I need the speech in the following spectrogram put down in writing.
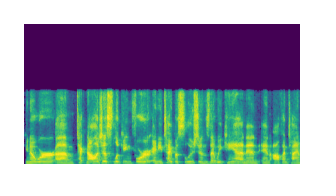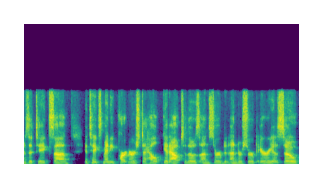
you know, we're um, technologists looking for any type of solutions that we can, and and oftentimes it takes um, it takes many partners to help get out to those unserved and underserved areas. So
